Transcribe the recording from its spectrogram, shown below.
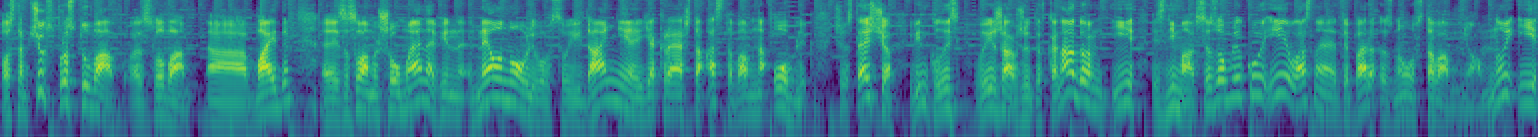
Остапчук спростував е, слова е, Байде. Е, За словами шоумена, він не оновлював свої дані, як решта, а ставав на облік через те, що він колись виїжджав жити в Канаду і знімався з обліку, і власне тепер знову вставав на нього. Ну і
